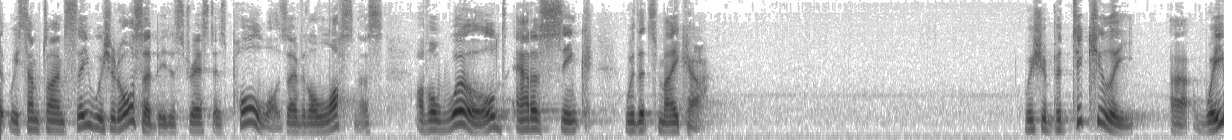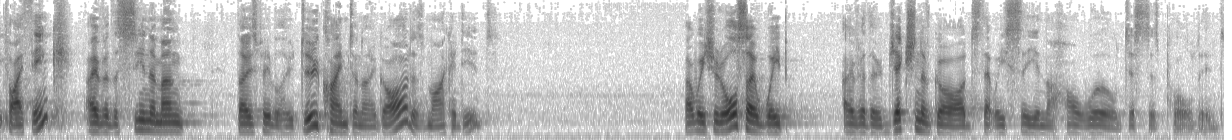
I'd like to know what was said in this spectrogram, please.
that we sometimes see, we should also be distressed, as Paul was, over the lostness of a world out of sync with its maker. We should particularly uh, weep, I think, over the sin among those people who do claim to know God, as Micah did. But we should also weep over the rejection of God that we see in the whole world, just as Paul did.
